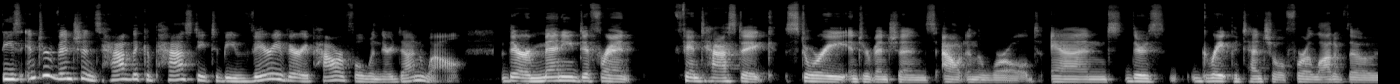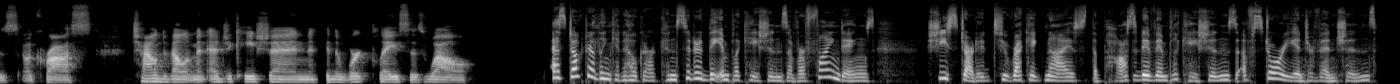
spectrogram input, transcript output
these interventions have the capacity to be very, very powerful when they're done well. There are many different fantastic story interventions out in the world, and there's great potential for a lot of those across child development education in the workplace as well. As Dr. Linkenhoker considered the implications of her findings, she started to recognize the positive implications of story interventions,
